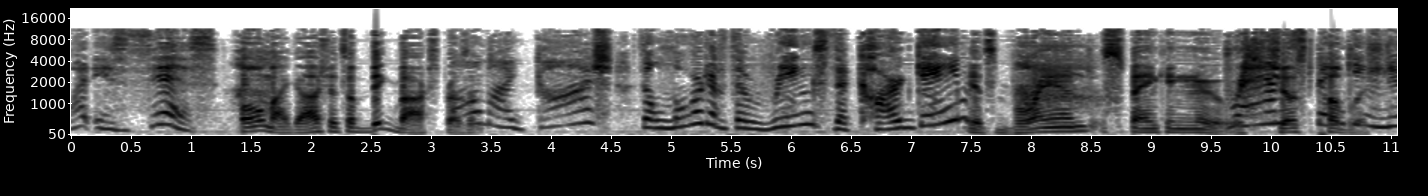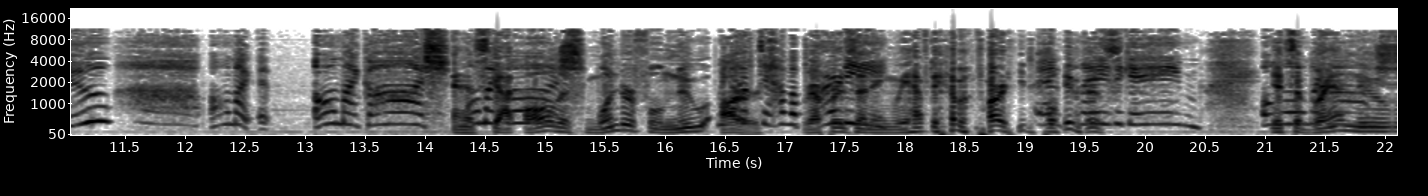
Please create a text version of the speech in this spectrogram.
What is this? Oh my gosh, it's a big box present. Oh my gosh! The Lord of the Rings, the card game? It's brand spanking new. Brand it's just spanking published. new? Oh my, oh my gosh! And oh it's my got gosh. all this wonderful new We have art to have a party. representing. We have to have a party to and play, play this. the game. Oh it's a brand new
